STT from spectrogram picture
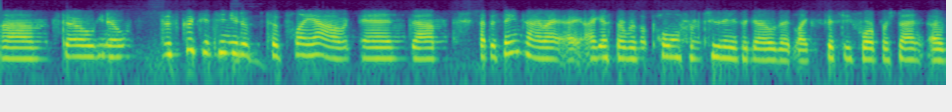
Um, so, you know, this could continue to, to play out. And um, at the same time, I, I guess there was a poll from two days ago that like 54% of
